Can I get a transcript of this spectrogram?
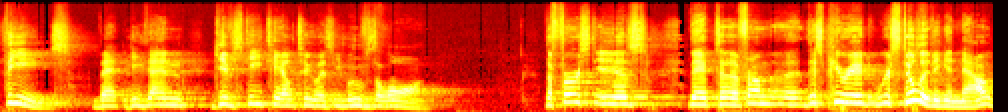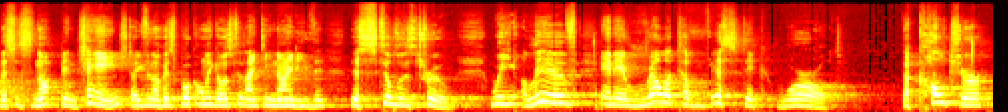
themes that he then gives detail to as he moves along. The first is that uh, from uh, this period we're still living in now, this has not been changed, even though his book only goes to 1990, this still is true. We live in a relativistic world. The culture,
